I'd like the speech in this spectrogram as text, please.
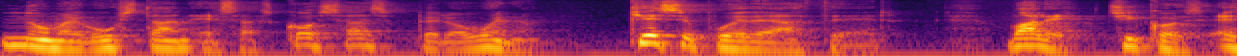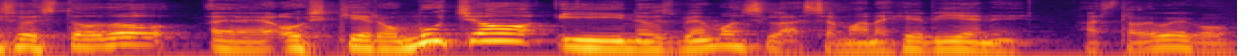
no me gustan esas cosas, pero bueno, ¿qué se puede hacer? Vale, chicos, eso es todo. Eh, os quiero mucho y nos vemos la semana que viene. Hasta luego.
